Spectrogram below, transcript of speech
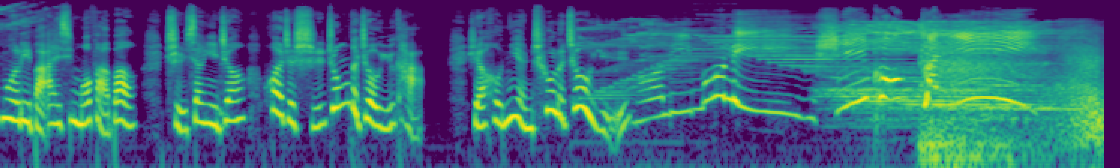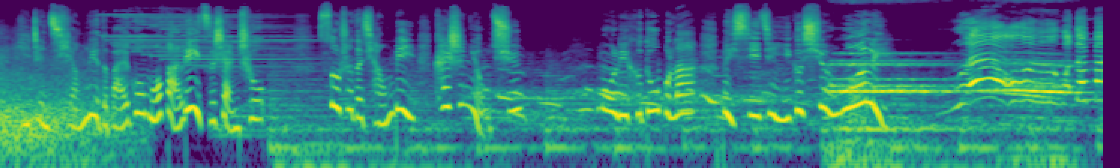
茉莉把爱心魔法棒指向一张画着时钟的咒语卡，然后念出了咒语：“茉莉茉莉，时空转移。”一阵强烈的白光魔法粒子闪出，宿舍的墙壁开始扭曲。茉莉和都布拉被吸进一个漩涡里。哇哦，我的妈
